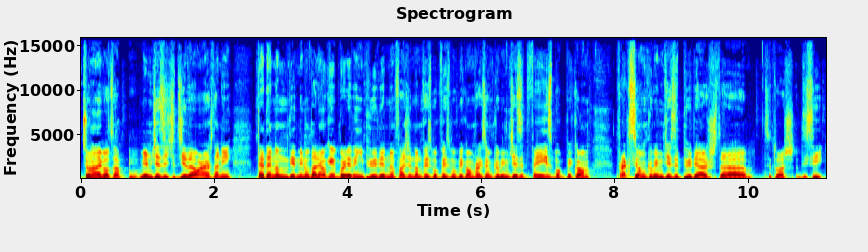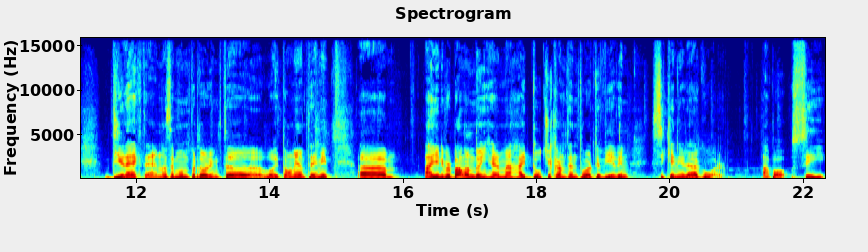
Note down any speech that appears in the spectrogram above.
Çuna dhe goca. Mm. Mirëmëngjesi që të gjitha. Ora është tani 8:19 minuta. Ne u kemi bërë edhe një pyetje në faqen tonë Facebook, facebook.com fraksion klubi i mëngjesit, facebook.com fraksion klubi i mëngjesit. Pyetja është, uh, si t'ua them, disi direkte, nëse mund të përdorim këtë lloj toni, e themi. Ëm, uh, a jeni përballur ndonjëherë me hajdutë që kanë tentuar t'ju vjedhin? Si keni reaguar? apo si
